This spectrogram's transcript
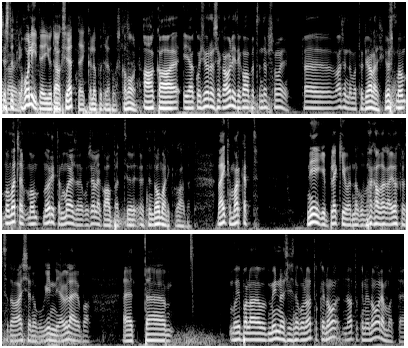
sest et Holiday ju tahaks ju jätta ikka lõppude lõpuks, come on. aga, ja kusjuures ega Holiday koha pealt on täpselt sama asi. ta asendamatud ei ole, just ma, ma mõtlen, ma, ma üritan mõelda nagu selle koha pealt, et nende omanike koha pealt. väike market, niigi plekivad nagu väga-väga jõhkralt seda asja nagu kinni ja üle juba. et äh, võib-olla minna siis nagu natuke no,, natukene nooremate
